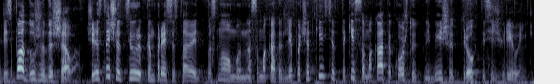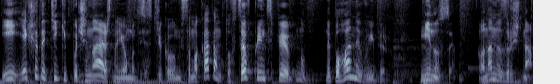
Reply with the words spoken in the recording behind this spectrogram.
різьба дуже дешева. Через те, що цю компресію ставлять в основному на самокати для початківців, такі самокати коштують не більше трьох тисяч гривень. І якщо ти тільки починаєш знайомитися з трюковим самокатом, то це в принципі ну непоганий вибір. Мінуси вона незручна.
